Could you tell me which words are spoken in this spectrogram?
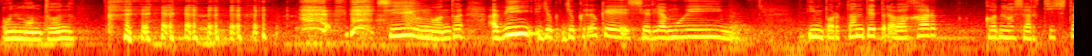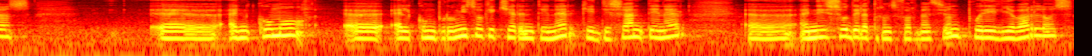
Un montón. sí, un montón. A mí yo, creo que sería muy importante trabajar con los artistas eh, en cómo eh, el compromiso que quieren tener, que desean tener eh, en eso de la transformación puede llevarlos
